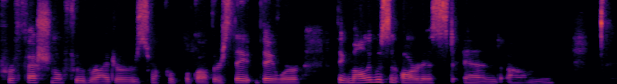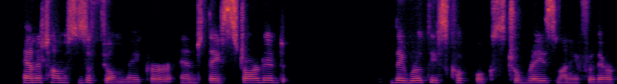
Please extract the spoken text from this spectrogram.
professional food writers or cookbook authors. They, they were, I think Mollie was an artist and um, Anna Thomas is a filmmaker. And they started they wrote these cookbooks to raise money for their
